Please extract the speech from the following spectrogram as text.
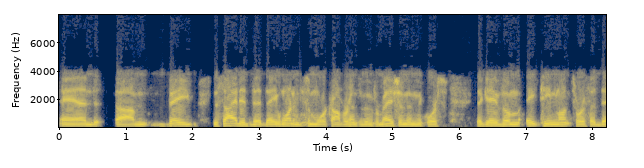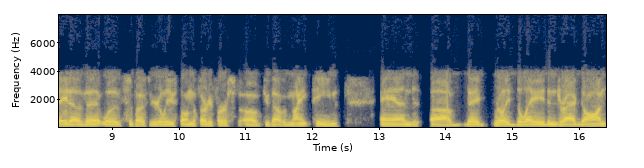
and um, they decided that they wanted some more comprehensive information, and of course they gave them 18 months worth of data that was supposed to be released on the 31st of 2019, and uh, they really delayed and dragged on.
